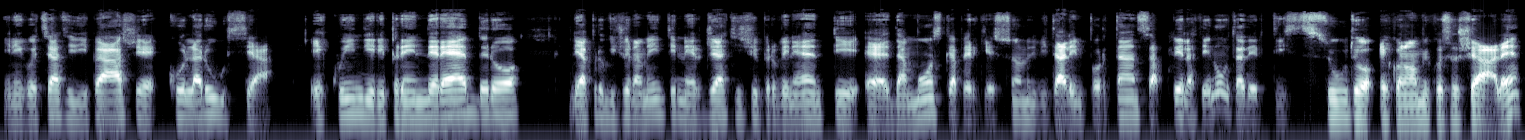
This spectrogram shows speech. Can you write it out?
i negoziati di pace con la Russia e quindi riprenderebbero gli approvvigionamenti energetici provenienti eh, da Mosca perché sono di vitale importanza per la tenuta del tessuto economico-sociale,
